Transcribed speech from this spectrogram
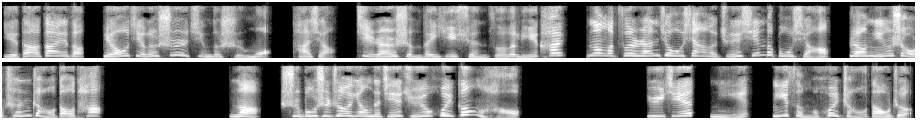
也大概的了解了事情的始末。他想，既然沈贝依选择了离开，那么自然就下了决心的不想让宁少臣找到他。那是不是这样的结局会更好？雨洁，你你怎么会找到这？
